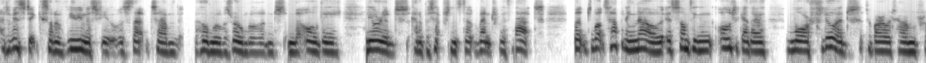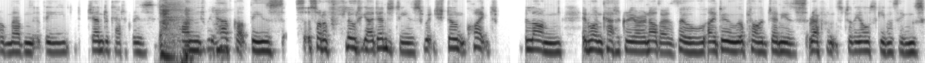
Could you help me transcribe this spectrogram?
atavistic sort of unionist view was that um, home rule was Rome rule and, and all the lurid kind of perceptions that went with that. But what's happening now is something altogether more fluid, to borrow a term from um, the gender categories. and we have got these sort of floaty identities which don't quite belong in one category or another, though I do applaud Jenny's reference to the old scheme of things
